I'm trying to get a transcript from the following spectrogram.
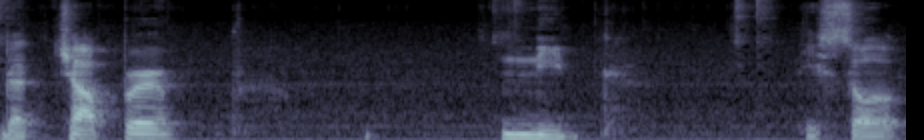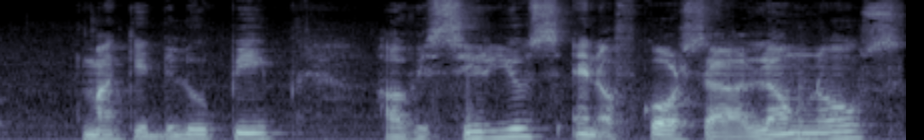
that chopper need. He saw Monkey D. Luffy, how he's serious, and of course, uh, Long Nose,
